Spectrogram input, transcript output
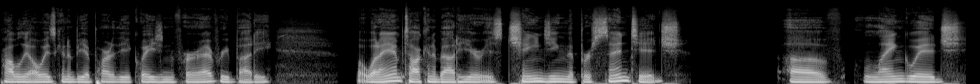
probably always going to be a part of the equation for everybody. But what I am talking about here is changing the percentage of language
